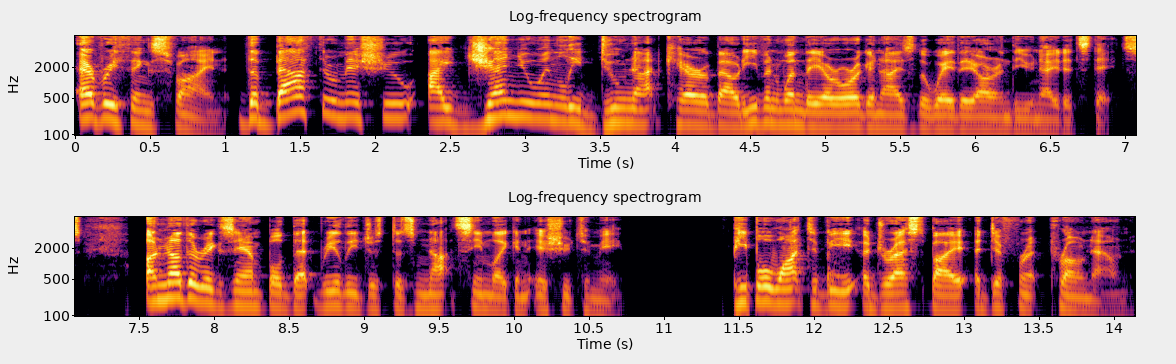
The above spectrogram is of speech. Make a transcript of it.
everything's fine. The bathroom issue, I genuinely do not care about, even when they are organized the way they are in the United States. Another example that really just does not seem like an issue to me people want to be addressed by a different pronoun.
